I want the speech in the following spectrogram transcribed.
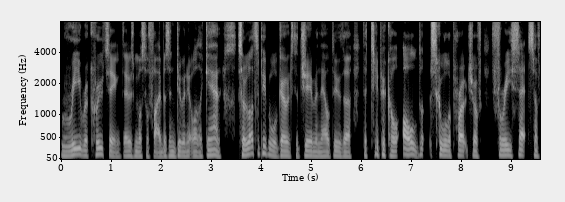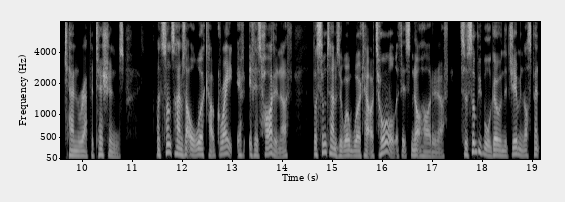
re-recruiting those muscle fibers and doing it all again. So lots of people will go into the gym and they'll do the the typical old school approach of three sets of 10 repetitions. And sometimes that will work out great if, if it's hard enough, but sometimes it won't work out at all if it's not hard enough. So some people will go in the gym and they'll spend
